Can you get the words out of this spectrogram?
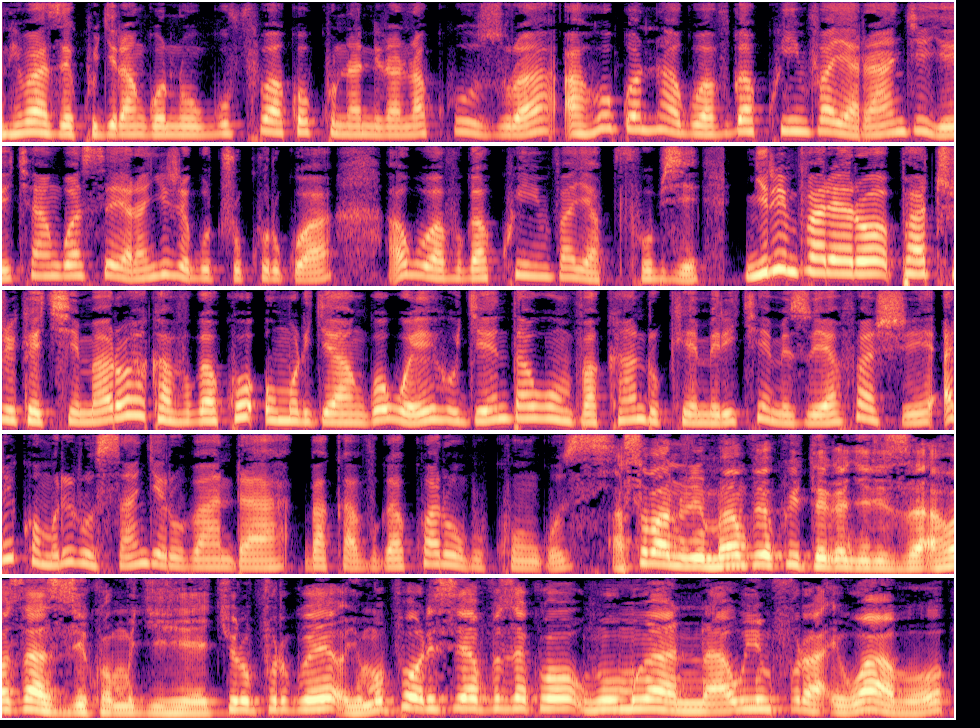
Ntibaze kugira ngo ni ugupfa ko kunanirana kuzura ahubwo ntabwo bavuga ko imva yarangiye cyangwa se yarangije gucukurwa ahubwo bavuga ko imva yapfubye. Nyir'imva rero patrick kimaro akavuga ko umuryango we ugenda wumva kandi ukemera icyemezo yafashe ariko muri rusange rubanda bakavuga ko ari ubukunguzi. Asobanura impamvu yo kwiteganyiriza aho azazikwa mu gihe cy'urupfu rwe uyu mupolisi yavuze ko nk'umwana w'imfura iwabo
